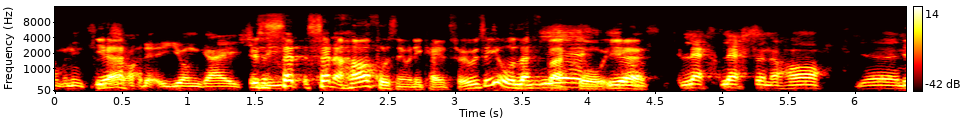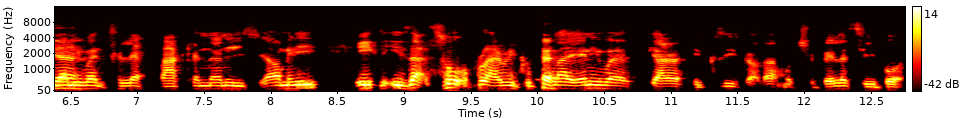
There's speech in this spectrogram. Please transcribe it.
coming into yeah. the side at a young age. He was a centre half, wasn't he, when he came through? Was he or left yeah, back? Or yeah, left left centre half. Yeah, and yeah. then he went to left back, and then he's. I mean, he, he he's that sort of player. He could play anywhere, Gareth, because he's got that much ability. But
